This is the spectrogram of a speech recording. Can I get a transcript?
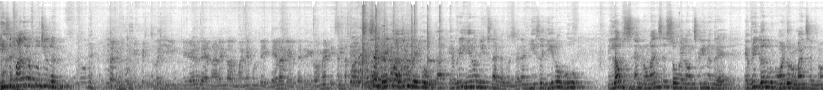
he is the father of two children ಅಲ್ಲ, ಈಗ ನೀವು ಹೇಳಿದ್ರೆ ನಾಳೆಯಿಂದ ಅವ್ರ ಮನೆ ಮುಂದೆ ಈಗ ಡೈಲಾಗ್ ಹೇಳ್ತಾ ಇದ್ರಿ ರೊಮ್ಯಾಂಟಿಕ್ ಸೀನ್ಸ್ ಸರ್ ಬೇಕು ಅದೂ ಬೇಕು. ಎವ್ರಿ ಹೀರೋ ನೀಡ್ಸ್ ದ್ಯಾಟ್ ಅಲ್ವಾ sir and is a hero who loves and romances so well on screen ಅಂದ್ರೆ every girl would want to romance no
